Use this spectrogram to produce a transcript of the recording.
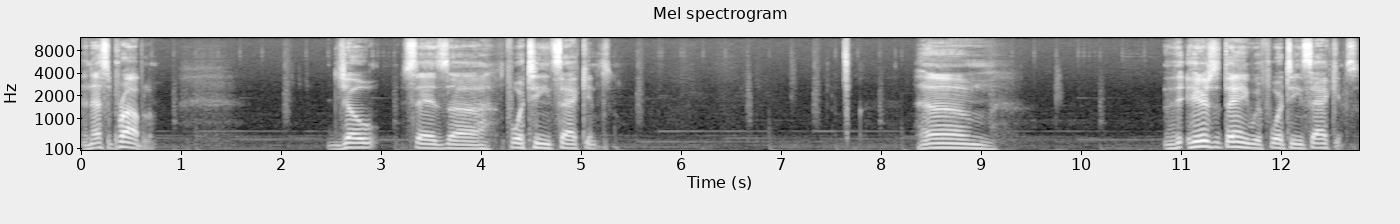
And that's the problem. Joe says uh, 14 seconds. Um, th- here's the thing with 14 seconds.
